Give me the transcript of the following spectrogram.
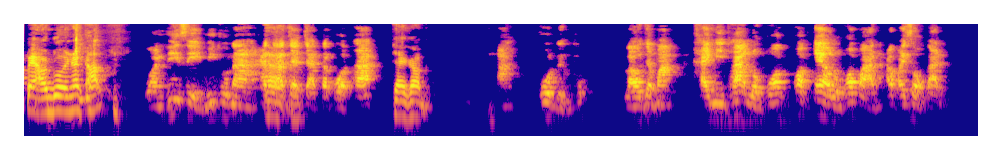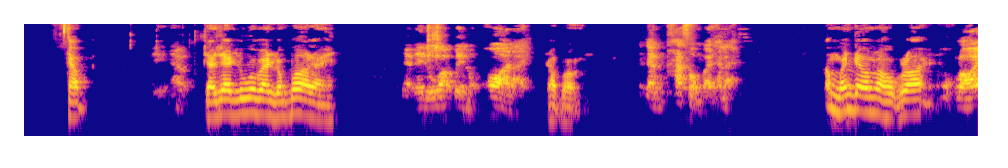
ไปเอาด้วยนะครับ วันที่สี่มิถุนาอาจารย์จะจัดประกวดพระใช่ครับอะพูดถึงพวกเราจะมาใครมีพระหลวงพ่อพ่อแก้วหลวงพ่อปานเอาไปส่งกันครับนี่นะครับจะได้รู้ว่าเป็นหลวงพ่ออะไรจะได้รู้ว่าเป็นหลวงพ่ออะไร ครับผมอาจารย์ค่าส่งไปเท่าไหร่ก็เหมือนเดิมมาหกร้อยหกร้อย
